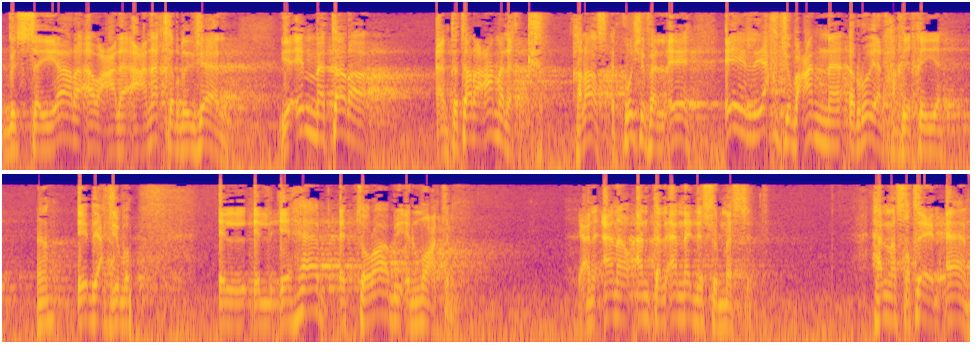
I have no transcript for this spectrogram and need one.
بالسيارة أو على أعناق الرجال يا إما ترى أنت ترى عملك. خلاص كشف الايه إيه اللي يحجب عنا الرؤية الحقيقية؟ ها؟ إيه اللي يحجبه؟ الإيهاب الترابي المعتم. يعني أنا وأنت الآن نجلس في المسجد. هل نستطيع الآن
